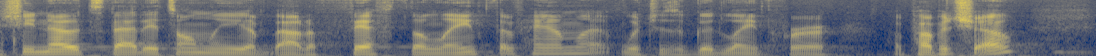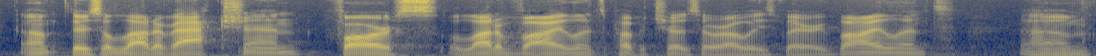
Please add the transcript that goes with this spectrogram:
she notes that it's only about a fifth the length of Hamlet, which is a good length for a puppet show. Um, there's a lot of action, farce, a lot of violence. Puppet shows are always very violent. Um,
